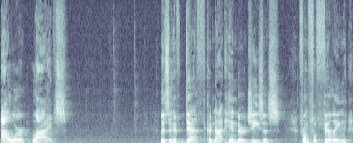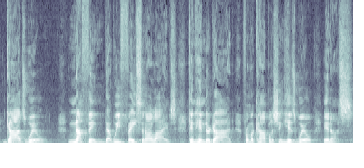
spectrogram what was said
our lives. Listen, if death could not hinder Jesus from fulfilling God's will, Nothing that we face in our lives can hinder God from accomplishing His will in us.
